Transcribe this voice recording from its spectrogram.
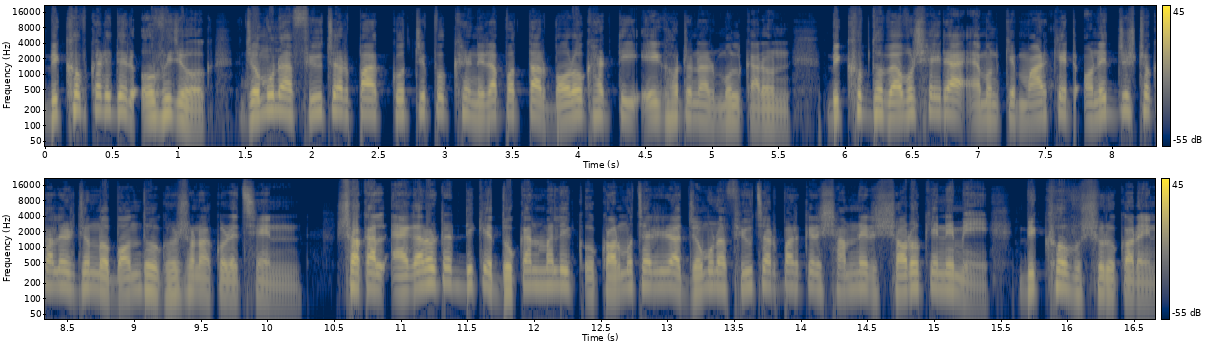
বিক্ষোভকারীদের অভিযোগ, যমুনা ফিউচার পার্ক কর্তৃপক্ষের নিরাপত্তার বড় ঘাটতি এই ঘটনার মূল কারণ। বিক্ষুব্ধ ব্যবসায়ীরা এমনকি মার্কেট অনির্দিষ্টকালের জন্য বন্ধ ঘোষণা করেছেন। সকাল এগারোটার দিকে দোকান মালিক ও কর্মচারীরা যমুনা ফিউচার পার্কের সামনের সড়কে নেমে বিক্ষোভ শুরু করেন।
